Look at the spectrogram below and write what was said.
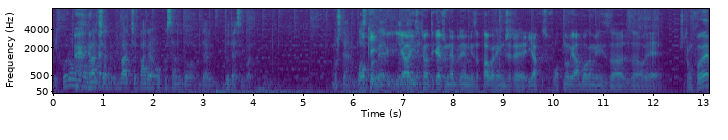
vihorom, on vraća, vraća pare oko 7 do 9, do 10 godina. Pošteno. Posle ok, toga je- ne- ja ne- ne- iskreno ti kažem, ne brinem mi za Power Rangere, iako su flopnuli, a boga mi za, za ove štrumfove,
